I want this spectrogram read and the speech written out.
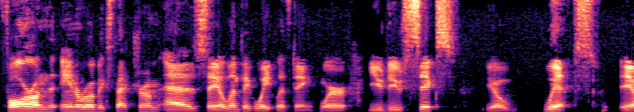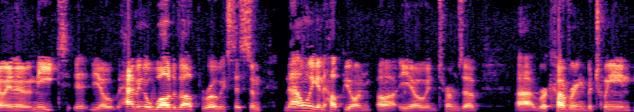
far on the anaerobic spectrum as say Olympic weightlifting, where you do six you know whiffs, you know, in a meet. It, you know, having a well-developed aerobic system not only going to help you on, uh, you know, in terms of uh, recovering between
